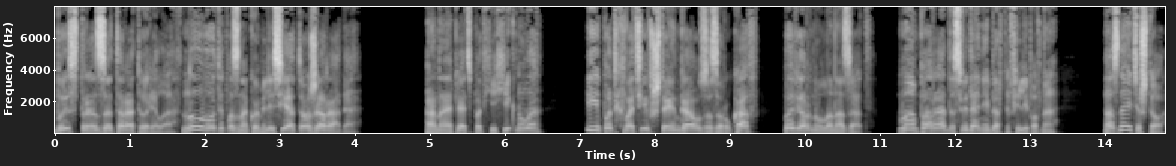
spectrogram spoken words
быстро затараторила. «Ну вот и познакомились, я тоже рада». Она опять подхихикнула, и, подхватив Штейнгауза за рукав, повернула назад. «Нам пора, до свидания, Берта Филипповна. А знаете что?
